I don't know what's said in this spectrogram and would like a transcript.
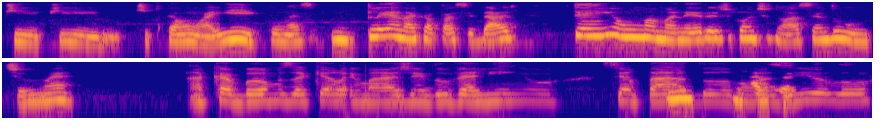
que, que, estão aí com, essa, com plena capacidade, tenham uma maneira de continuar sendo útil, não é? Acabamos aquela imagem do velhinho sentado no asilo,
